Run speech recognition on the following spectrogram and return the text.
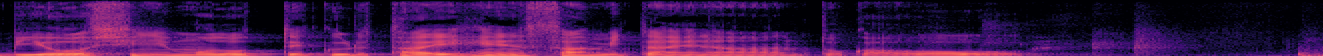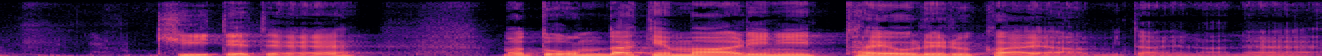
美容師に戻ってくる大変さみたいなんとかを聞いてて、まあ、どんだけ周りに頼れるかやみたいなね、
